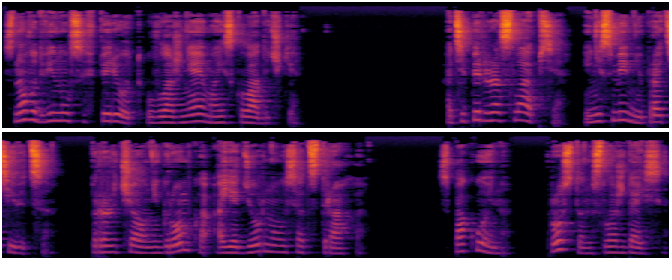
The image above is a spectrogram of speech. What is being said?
снова двинулся вперед, увлажняя мои складочки. «А теперь расслабься и не смей мне противиться», — прорычал негромко, а я дернулась от страха. «Спокойно, просто наслаждайся».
